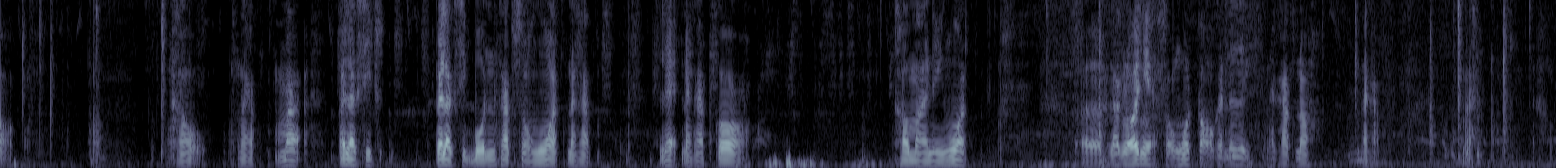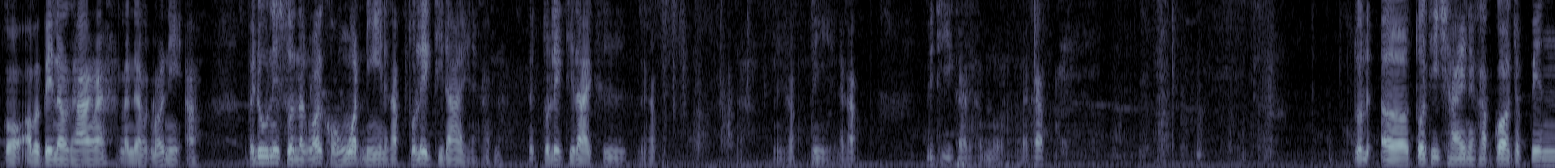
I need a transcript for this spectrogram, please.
เข้านะครับมาไปหลักสิบไปหลักสิบบนครับสองงวดนะครับ และนะครับก็เข้ามาในงวดเอ่อหลักร้อยเนี่ยสองงวดต่อกันเลยนะครับเนาะนะครับนะก็เอาไปเป็นแนวทางนะแล้วเนี่ยหลักร้อยนี้เอาไปดูในส่วนหลักร้อยของงวดนี้นะครับ ตัวเลขที่ได้นะครับนะตัวเลขที่ได้คือนะครับนี่ครับนี่นะครับ วิธีการคำนวณนะครับ ตัวเอ่อตัวที่ใช้นะครับก็จะเป็น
